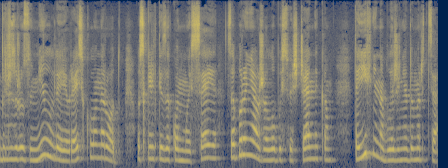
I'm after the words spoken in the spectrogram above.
більш зрозумілу для єврейського народу, оскільки закон Мойсея забороняв жалобу священникам та їхнє наближення до мерця,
